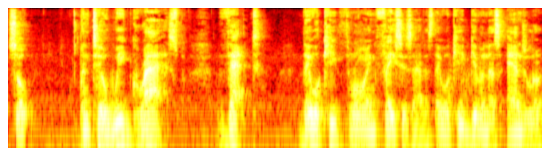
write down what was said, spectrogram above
So until we grasp that, they will keep throwing faces at us. They will keep giving us Angela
